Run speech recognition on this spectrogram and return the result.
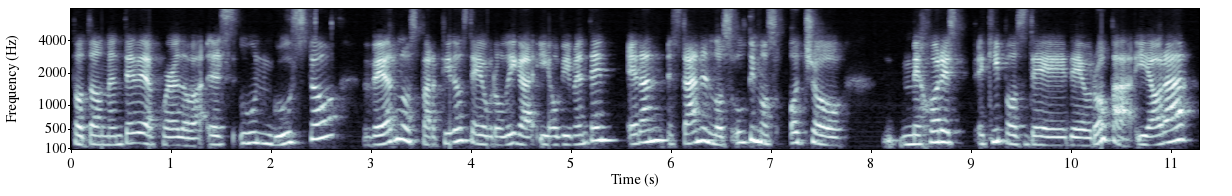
Totalmente de acuerdo. Es un gusto ver los partidos de Euroliga y obviamente eran, están en los últimos ocho mejores equipos de, Europa y ahora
